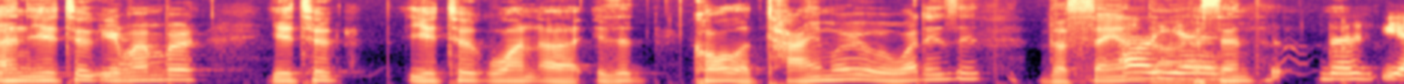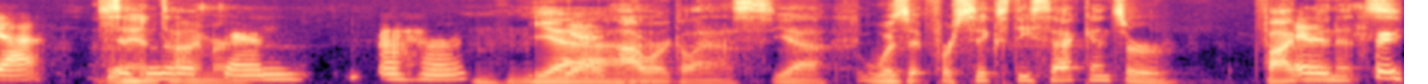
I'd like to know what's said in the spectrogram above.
And you took, you remember, you took, you took one, uh, is it called a timer or what is it? The sand Oh dial, yes, sand- the yeah, the Sand timer. Sand. Uh huh. Yeah. hourglass. Yeah. Was it for 60 seconds or five It's minutes? for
